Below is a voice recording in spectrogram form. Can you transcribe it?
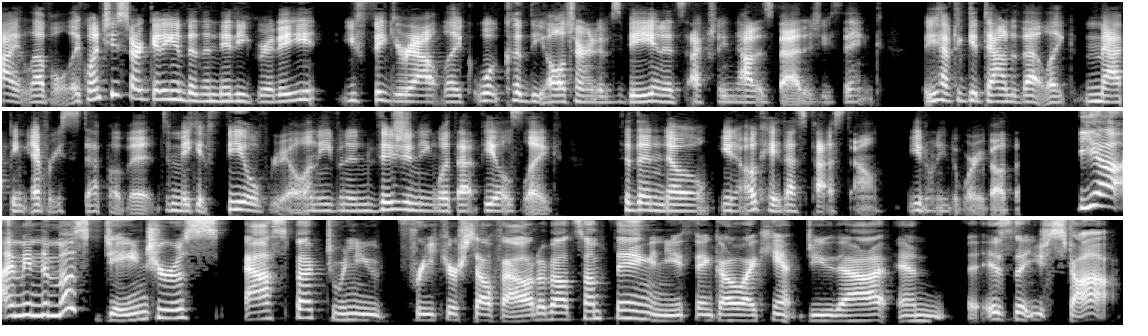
high level. Like once you start getting into the nitty gritty, you figure out like what could the alternatives be and it's actually not as bad as you think. But you have to get down to that like mapping every step of it to make it feel real and even envisioning what that feels like to then know, you know, okay, that's passed down. You don't need to worry about that. Yeah, I mean, the most dangerous aspect when you freak yourself out about something and you think, oh, I can't do that, and uh, is that you stop,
